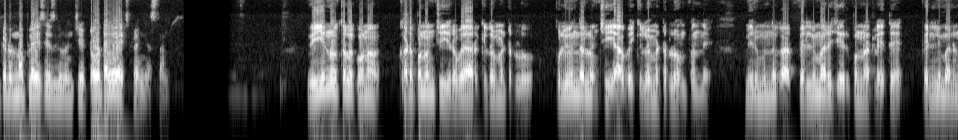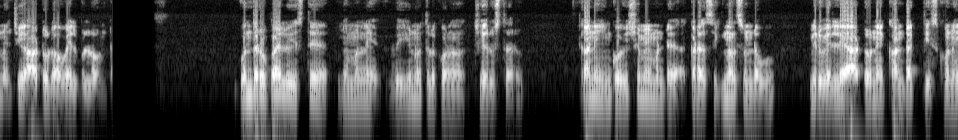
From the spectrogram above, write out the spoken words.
ఇక్కడ ఉన్న ప్లేసెస్ గురించి టోటల్గా ఎక్స్ప్లెయిన్ చేస్తాను. వెయ్యి నూతల కొన కడప నుంచి ఇరవై ఆరు కిలోమీటర్లు పులివెందల నుంచి యాభై కిలోమీటర్లు ఉంటుంది. మీరు ముందుగా పెళ్ళిమరి చేరుకున్నట్లయితే పెళ్ళిమరి నుంచి ఆటోలు అవైలబుల్లో ఉంటాయి. వంద రూపాయలు ఇస్తే మిమ్మల్ని వెయ్యి నూతల కొన చేరుస్తారు. కానీ ఇంకో విషయం ఏమంటే అక్కడ సిగ్నల్స్ ఉండవు. మీరు వెళ్ళే ఆటోనే కాంటాక్ట్ తీసుకొని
